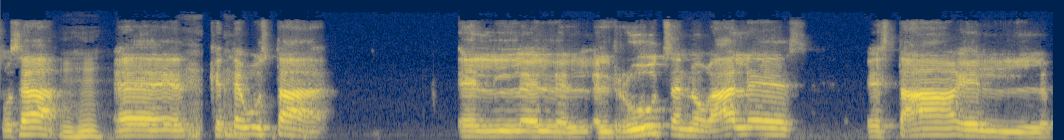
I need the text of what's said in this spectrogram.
O sea, uh -huh. eh, ¿qué te gusta? El, el, el, el, Roots en Nogales, está el,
